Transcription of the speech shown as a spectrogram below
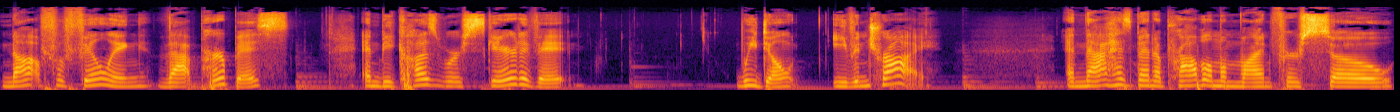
not fulfilling that purpose. And because we're scared of it, we don't even try. And that has been a problem of mine for so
